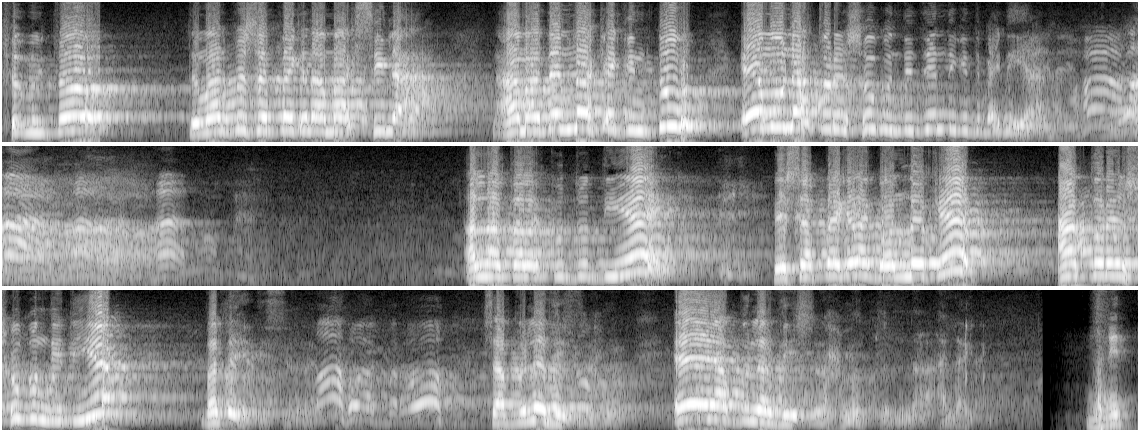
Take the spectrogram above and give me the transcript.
তুমি তো তোমার পেশাব পায়খানা মাখছিলা। আমাদের নাকে কিন্তু এমন আতরের সুগন্ধি জিন্দিগিতে পাইনি আর আল্লাহ তালা কুদ্রত দিয়ে পেশাব পায়খানা গন্ধকে আতরের সুগন্ধি দিয়ে বাতাই দিচ্ছে আব্দুল আজিজ এই আব্দুল আজিজ রহমতুল্লাহ আলাই নিত্য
